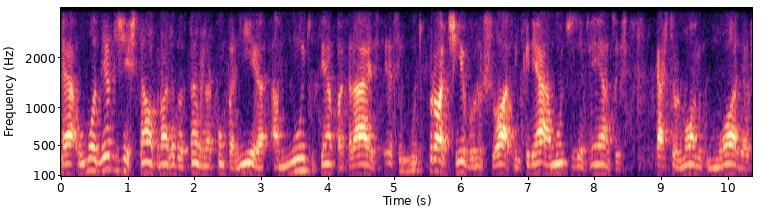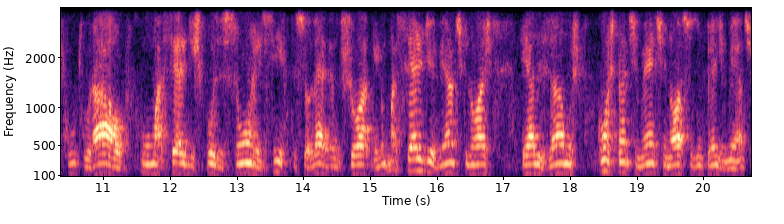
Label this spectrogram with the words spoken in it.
é, o modelo de gestão que nós adotamos na companhia há muito tempo atrás é ser muito proativo no shopping, criar muitos eventos gastronômicos, moda, cultural, uma série de exposições, circo, solé do shopping, uma série de eventos que nós realizamos constantemente em nossos empreendimentos,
